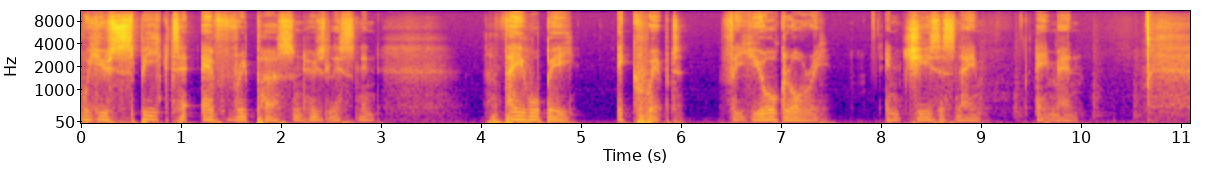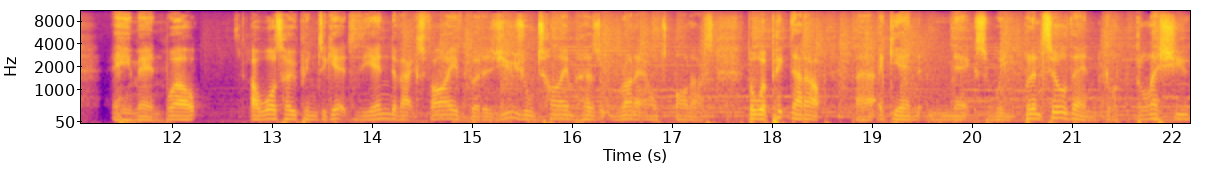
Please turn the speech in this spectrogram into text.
Will you speak to every person who's listening? They will be equipped for your glory. In Jesus' name, amen. Amen. Well, I was hoping to get to the end of Acts 5, but as usual, time has run out on us. But we'll pick that up uh, again next week. But until then, God bless you,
